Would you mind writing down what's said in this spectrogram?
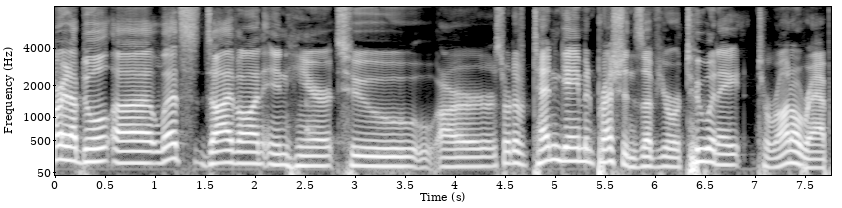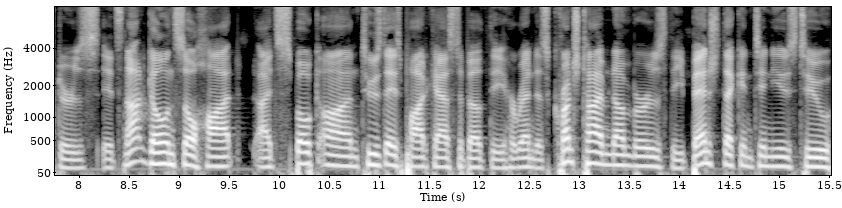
All right, Abdul, uh, let's dive on in here to our sort of 10 game impressions of your 2 and 8 Toronto Raptors. It's not going so hot. I spoke on Tuesday's podcast about the horrendous crunch time numbers, the bench that continues to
